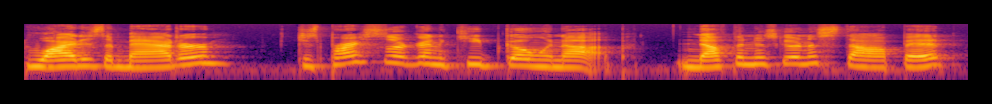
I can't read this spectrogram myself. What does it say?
why does it matter? Because prices are going to keep going up. Nothing is going to stop it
